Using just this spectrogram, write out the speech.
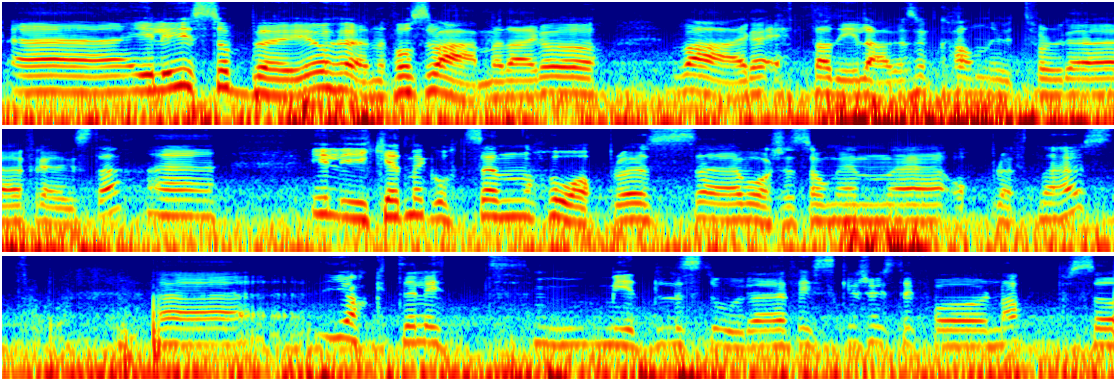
eh, i lys, så bør jo Hønefoss være med der og være et av de lagene som kan utfordre Fredrikstad. Eh, i likhet med Godset en håpløs eh, vårsesong, en eh, oppløftende høst. Eh, jakte litt middels store fisker, så hvis de får napp, så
